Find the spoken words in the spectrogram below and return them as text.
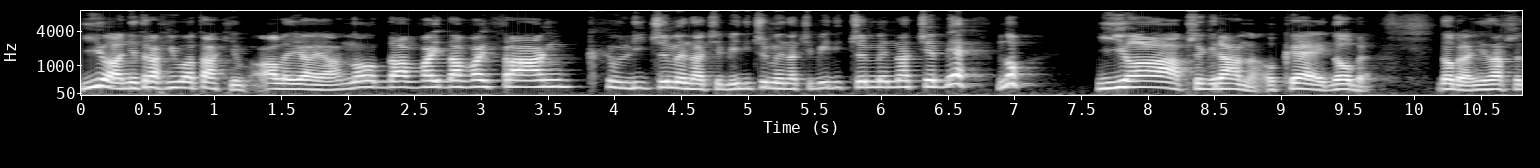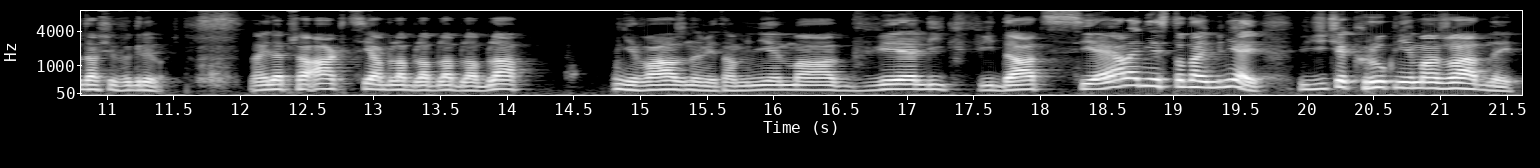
Ja, nie trafił atakiem, ale jaja. No dawaj, dawaj Frank, liczymy na ciebie, liczymy na ciebie, liczymy na ciebie. No, ja, przegrana, okej, dobra. Dobra, nie zawsze da się wygrywać. Najlepsza akcja, bla bla bla bla bla. Nieważne, mnie tam nie ma. Dwie likwidacje, ale nie jest to najmniej. Widzicie, kruk nie ma żadnej.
